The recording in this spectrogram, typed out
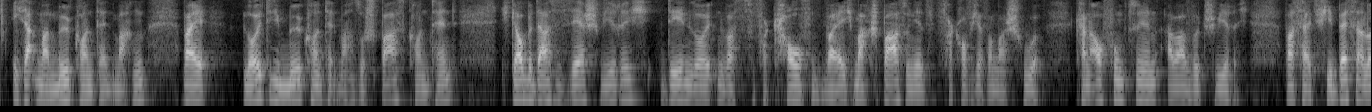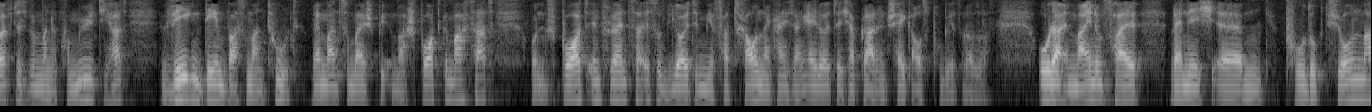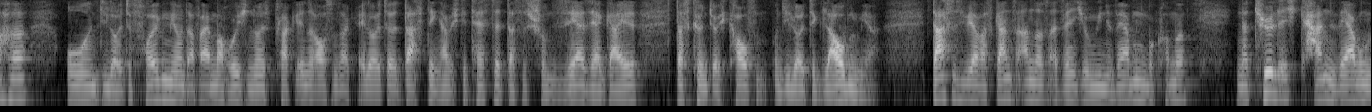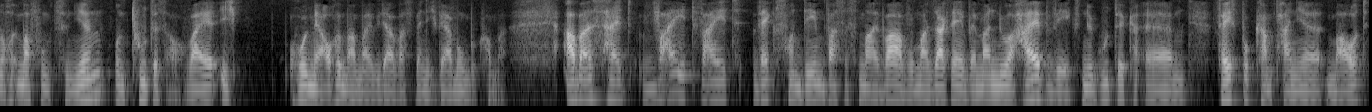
ich sag mal, Müllcontent machen, weil Leute, die Müllcontent machen, so Spaß-Content, ich glaube, da ist es sehr schwierig, den Leuten was zu verkaufen, weil ich mache Spaß und jetzt verkaufe ich einfach mal Schuhe. Kann auch funktionieren, aber wird schwierig. Was halt viel besser läuft, ist, wenn man eine Community hat, wegen dem, was man tut. Wenn man zum Beispiel immer Sport gemacht hat und ein Sportinfluencer ist und die Leute mir vertrauen, dann kann ich sagen, ey Leute, ich habe gerade einen Shake ausprobiert oder sowas. Oder in meinem Fall, wenn ich ähm, Produktion mache und die Leute folgen mir und auf einmal hole ich ein neues Plugin raus und sage, ey Leute, das Ding habe ich getestet, das ist schon sehr, sehr geil, das könnt ihr euch kaufen. Und die Leute glauben mir. Das ist wieder was ganz anderes, als wenn ich irgendwie eine Werbung bekomme. Natürlich kann Werbung noch immer funktionieren und tut es auch, weil ich hole mir auch immer mal wieder was, wenn ich Werbung bekomme. Aber es ist halt weit, weit weg von dem, was es mal war, wo man sagt, ey, wenn man nur halbwegs eine gute äh, Facebook-Kampagne maut,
